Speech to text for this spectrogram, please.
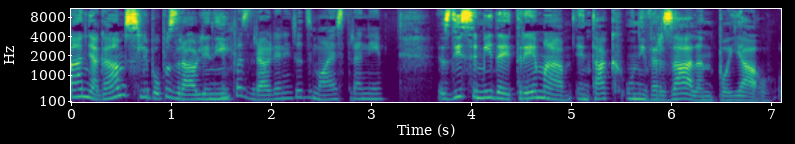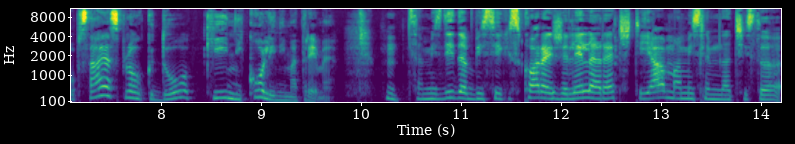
Anja Gams, lepo pozdravljeni. Pozdravljeni tudi z moje strani. Zdi se mi, da je trema en tak univerzalen pojav. Obstaja sploh kdo, ki nikoli nima treme? Hm, se mi zdi, da bi si skoraj želela reči, ja, ma mislim, da čisto uh,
